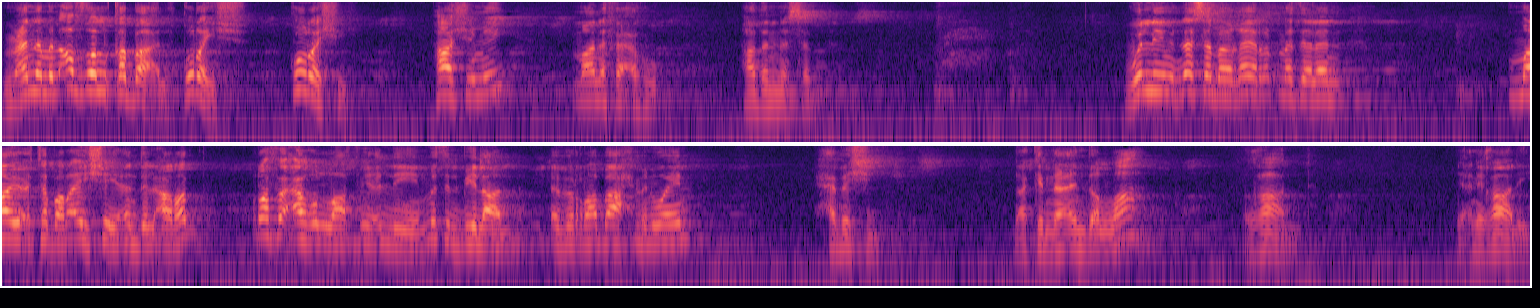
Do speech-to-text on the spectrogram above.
مع أنه من أفضل القبائل قريش قرشي هاشمي ما نفعه هذا النسب. واللي نسبه غير مثلا ما يعتبر أي شيء عند العرب رفعه الله في عليين مثل بلال ابن رباح من وين؟ حبشي. لكن عند الله غال يعني غالي.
